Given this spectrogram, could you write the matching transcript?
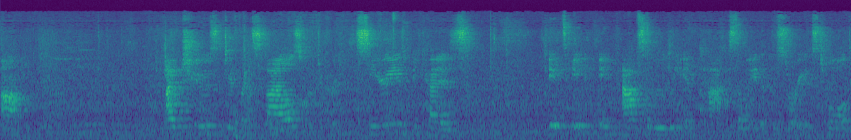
um, I choose different styles for different series because it, it, it absolutely impacts the way that the story is told,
